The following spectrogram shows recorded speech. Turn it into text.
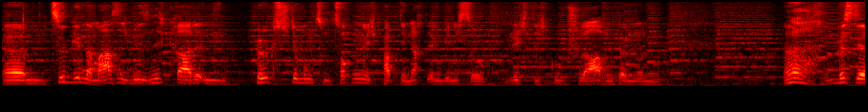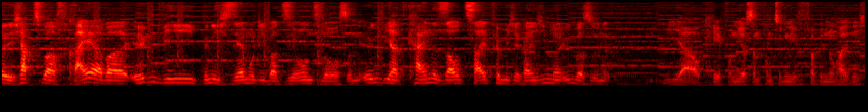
Ähm, zugegebenermaßen, ich bin jetzt nicht gerade in Höchststimmung zum Zocken. Ich habe die Nacht irgendwie nicht so richtig gut schlafen können und Ach, wisst ihr, ich habe zwar frei, aber irgendwie bin ich sehr motivationslos und irgendwie hat keine Sau Zeit für mich. Da kann ich nicht mal irgendwas. Ja, okay, von mir aus dann funktioniert die Verbindung halt nicht.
